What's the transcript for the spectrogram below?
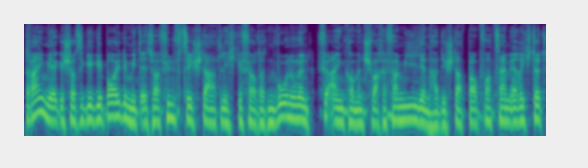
Drei mehrgeschossige Gebäude mit etwa 50 staatlich geförderten Wohnungen für einkommensschwache Familien hat die Stadtbau Pforzheim errichtet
